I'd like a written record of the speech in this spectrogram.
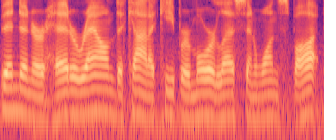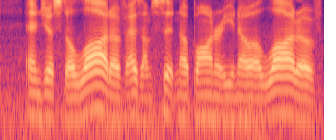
bending her head around to kind of keep her more or less in one spot and just a lot of as I'm sitting up on her, you know, a lot of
